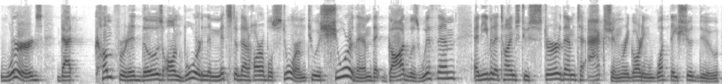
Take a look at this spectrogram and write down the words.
words that comforted those on board in the midst of that horrible storm to assure them that God was with them and even at times to stir them to action regarding what they should do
